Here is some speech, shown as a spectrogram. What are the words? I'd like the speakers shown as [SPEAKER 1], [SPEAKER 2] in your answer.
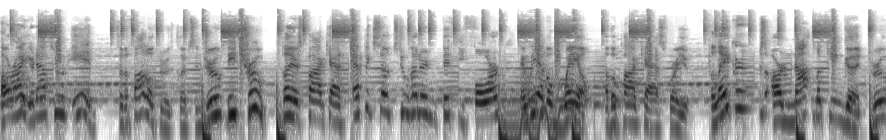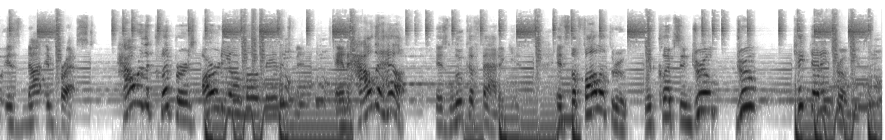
[SPEAKER 1] All right, you're now tuned in to the follow through with Clipps and Drew, the True Players Podcast, episode 254. And we have a whale of a podcast for you. The Lakers are not looking good. Drew is not impressed. How are the Clippers already on load management? And how the hell is Luka fat again? It's the follow through with Clipps and Drew. Drew, kick that intro music.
